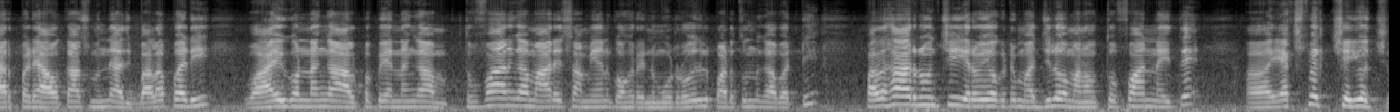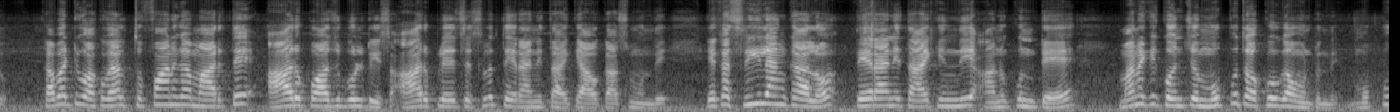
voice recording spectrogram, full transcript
ఏర్పడే అవకాశం ఉంది. అది బలపడి వాయుగుండంగా అల్పపీడనంగా తుఫానుగా మారే సమయానికి ఒక రెండు మూడు రోజులు పడుతుంది కాబట్టి పదహారు నుంచి ఇరవై ఒకటి మధ్యలో మనం తుఫాన్ అయితే ఎక్స్పెక్ట్ చేయొచ్చు. కాబట్టి ఒకవేళ తుఫాన్గా మారితే ఆరు పాజిబిలిటీస్ ఆరు ప్లేసెస్లో తీరాన్ని తాకే అవకాశం ఉంది. ఇక శ్రీలంకలో తీరాన్ని తాకింది అనుకుంటే మనకి కొంచెం ముప్పు తక్కువగా ఉంటుంది. ముప్పు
